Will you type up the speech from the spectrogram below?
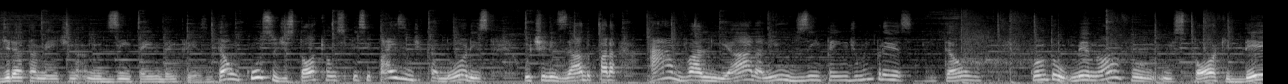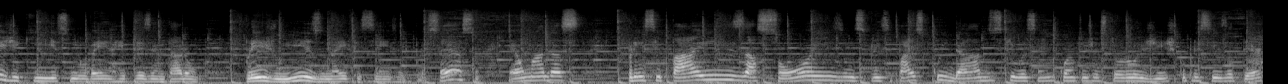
diretamente no desempenho da empresa. Então, o custo de estoque é um dos principais indicadores utilizado para avaliar ali o desempenho de uma empresa. Então, quanto menor for o estoque, desde que isso não venha representar um prejuízo na eficiência do processo, é uma das principais ações, dos principais cuidados que você, enquanto gestor logístico, precisa ter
